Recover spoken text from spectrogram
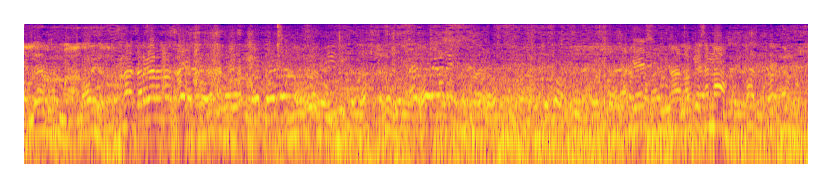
ಎಲ್ಲರೂ ಲೊಕೇಶನ್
